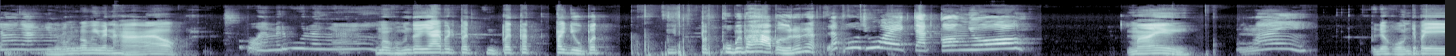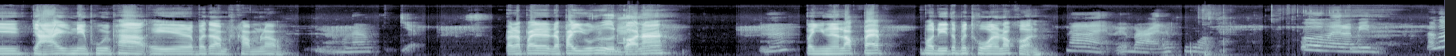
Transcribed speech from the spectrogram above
ยังยัเดี๋ยวมันก็มีปัญหาหอกบอกยัไม่ได้พูดอะไรไงเมือนผมจะย้ายไปไปไปไปอยู่ไประภูมิภาคอื่นแล้วเนี่ยแล้วผู้ช่วยจัดกองอยู่ไม่ไม่ เดี๋ยวผมจะไปย้ายในภูมิภาคเอประจำคำแล้วแล้วไปแล้วไปเดี๋ยวไปอยู่ที่อื่นก่อนนะ นะไปอยู่ในล็อกแป๊บ พอดีต้องไปทัวร์ในล็อกก่อน ได้บ๊ายบายนะพวก เออไม่ละมีแล้วก็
